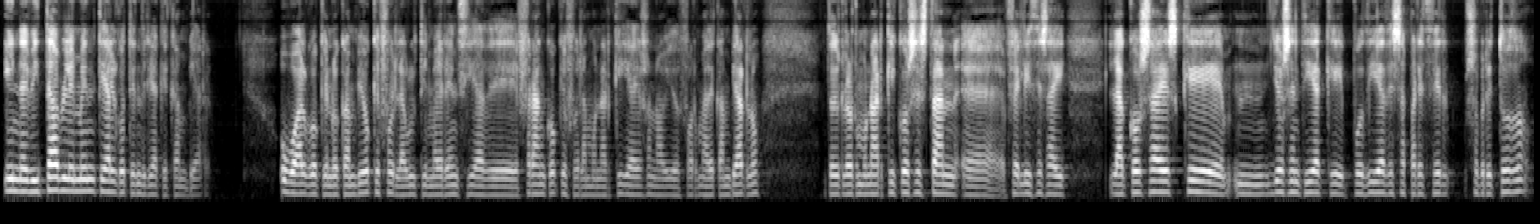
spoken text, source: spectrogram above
inevitablemente algo tendría que cambiar. Hubo algo que no cambió, que fue la última herencia de Franco, que fue la monarquía, eso no ha habido forma de cambiarlo. Entonces los monárquicos están eh, felices ahí. La cosa es que mm, yo sentía que podía desaparecer sobre todo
